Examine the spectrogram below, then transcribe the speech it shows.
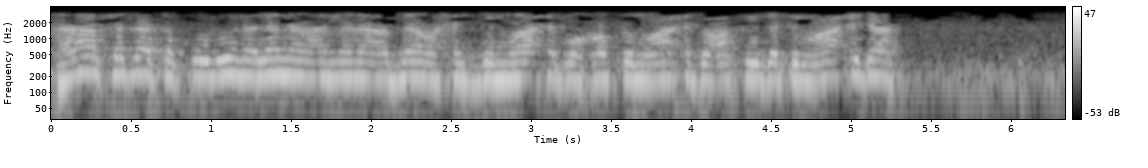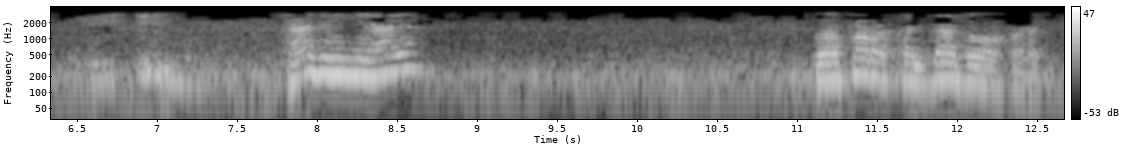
هكذا تقولون لنا أننا أبناء حزب واحد وخط واحد وعقيدة واحدة. هذه النهاية. وطرق الباب وخرج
